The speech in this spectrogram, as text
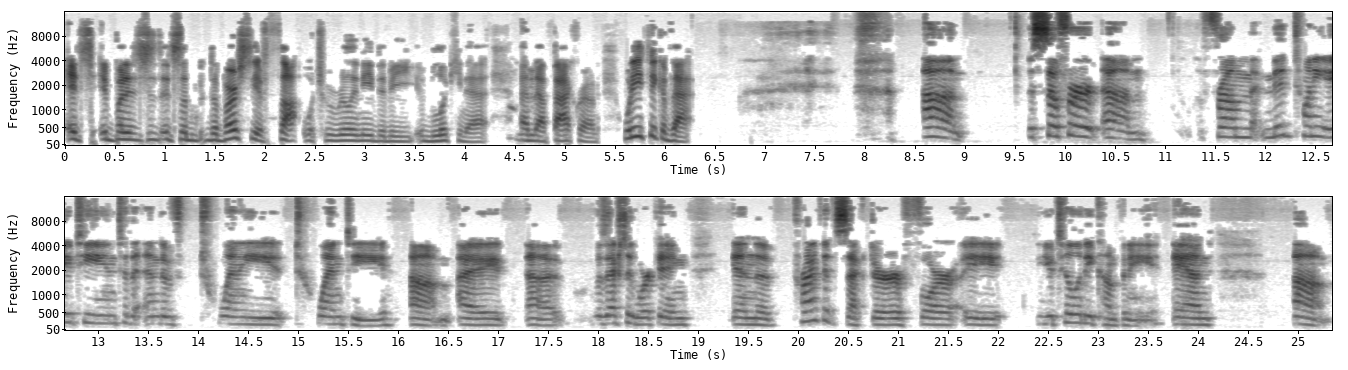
It's it, but it's it's a diversity of thought which we really need to be looking at and mm-hmm. that background. What do you think of that? Um, so for um from mid 2018 to the end of 2020, um, I uh, was actually working in the private sector for a utility company. And um,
